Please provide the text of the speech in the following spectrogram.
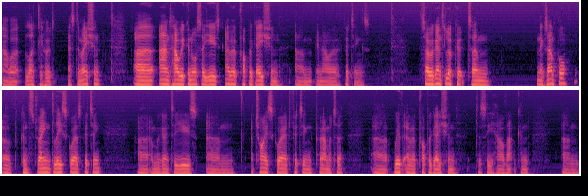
our likelihood estimation uh, and how we can also use error propagation um, in our fittings. So we're going to look at um, an example of constrained least squares fitting uh, and we're going to use um, a chi-squared fitting parameter uh, with error propagation to see how that can um,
